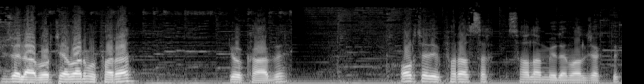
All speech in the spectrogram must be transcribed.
Güzel abi ortaya var mı paran? Yok abi. Ortaya bir para alsak sağlam bir ödeme alacaktık.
